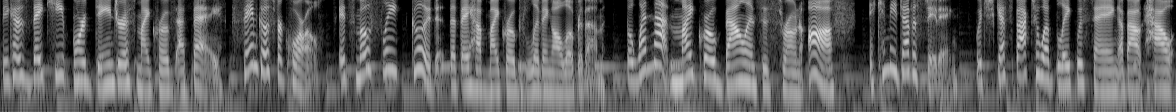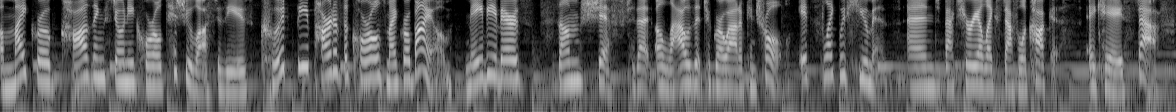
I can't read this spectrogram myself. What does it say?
because they keep more dangerous microbes at bay. Same goes for coral. It's mostly good that they have microbes living all over them. But when that microbe balance is thrown off, it can be devastating which gets back to what Blake was saying about how a microbe causing stony coral tissue loss disease could be part of the coral's microbiome. Maybe there's some shift that allows it to grow out of control. It's like with humans and bacteria like Staphylococcus, aka staph.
